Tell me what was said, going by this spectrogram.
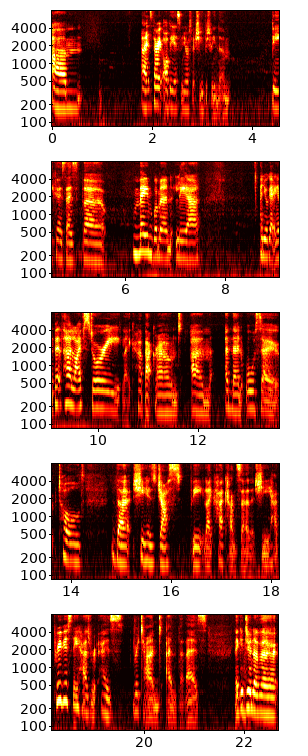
Um, and it's very obvious when you're switching between them because there's the main woman, Leah, and you're getting a bit of her life story, like her background, um, and then also told that she has just be like her cancer that she had previously has re- has returned, and that there's they can do another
